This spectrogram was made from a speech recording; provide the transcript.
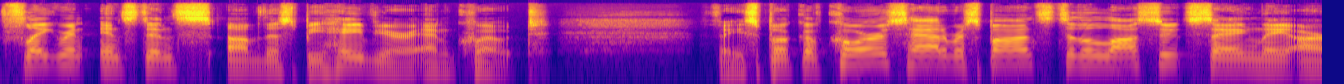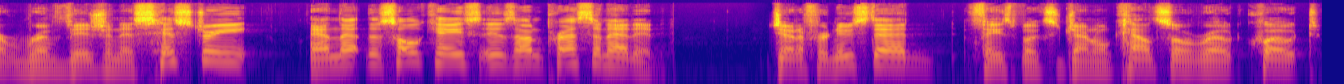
flagrant instance of this behavior, end quote. Facebook, of course, had a response to the lawsuit saying they are revisionist history and that this whole case is unprecedented. Jennifer Newstead, Facebook's general counsel, wrote, quote,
